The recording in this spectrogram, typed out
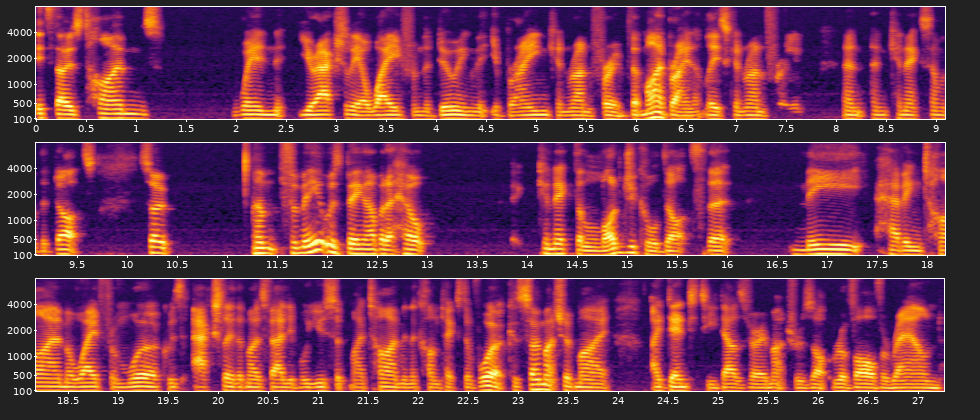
it's those times when you're actually away from the doing that your brain can run free, that my brain at least can run free and, and connect some of the dots. So um, for me, it was being able to help connect the logical dots that me having time away from work was actually the most valuable use of my time in the context of work because so much of my identity does very much resol- revolve around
